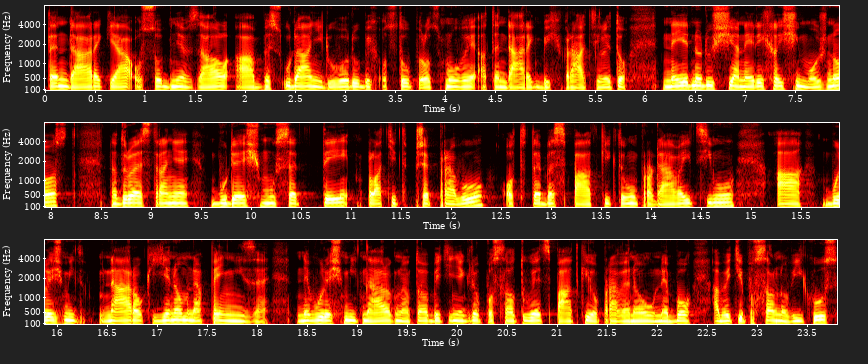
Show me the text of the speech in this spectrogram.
ten dárek já osobně vzal a bez udání důvodu bych odstoupil od smlouvy a ten dárek bych vrátil. Je to nejjednodušší a nejrychlejší možnost. Na druhé straně budeš muset ty platit přepravu od tebe zpátky k tomu prodávajícímu a budeš mít nárok jenom na peníze. Nebudeš mít nárok na to, aby ti někdo poslal tu věc zpátky opravenou nebo aby ti poslal nový kus.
